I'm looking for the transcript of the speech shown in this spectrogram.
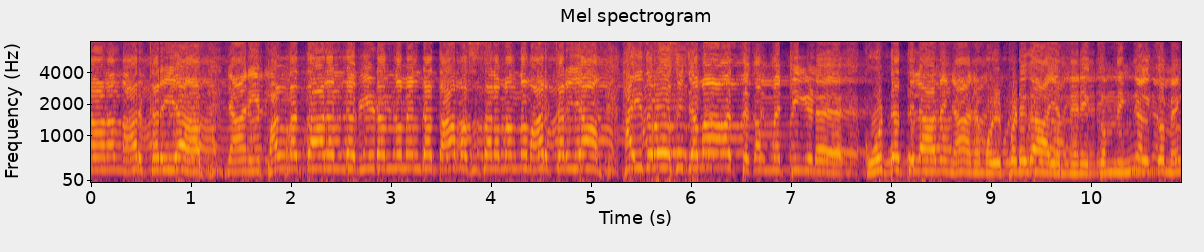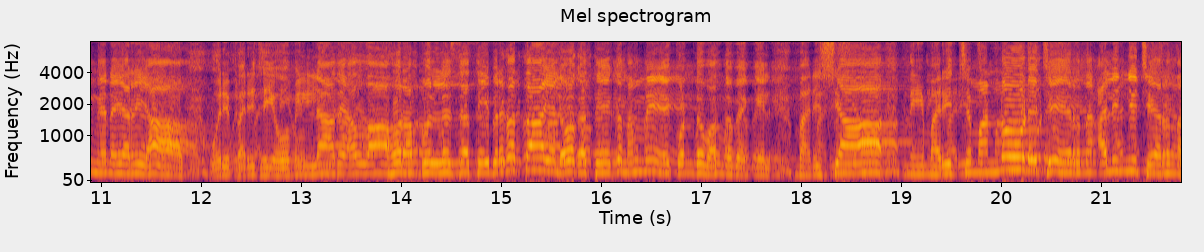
ജില്ലക്കാരനാണെന്ന് ആർക്കറിയാം? ഞാൻ ഈ പള്ളത്താളന്റെ വീടെന്നും എന്റെ താമസ സ്ഥലമെന്നും ആർക്കറിയാം? ഹൈദറോസ് ജമാഅത്ത് കമ്മിറ്റിയുടെ കൂട്ടത്തിലാണ് ഞാനും ഉൾപ്പെടുക എന്ന് എനിക്കും നിങ്ങൾക്കും എങ്ങനെ അറിയാം? ഒരു പരിചയവുമില്ലാതെ അള്ളാഹു റബ്ബുൽ ബൃഹത്തായ ലോകത്തേക്ക് നമ്മെ കൊണ്ടുവന്നുവെങ്കിൽ മനുഷ്യ നീ മരിച്ച് മണ്ണോട് ചേർന്ന് അലിഞ്ഞു ചേർന്ന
